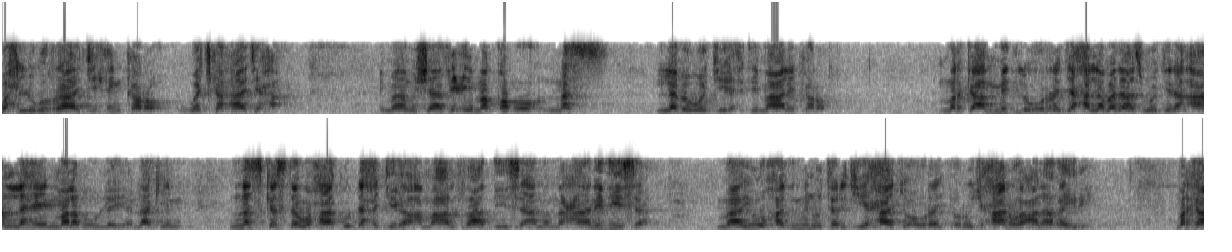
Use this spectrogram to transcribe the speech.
wax lagu raajixin karo wejka raajixa. Imaamu shaafici ma qabo nas laba weji ixtimaali karo. Markaa mid lagu rajaxa labadaas wejina aan lahayn mala buu leeyahay laakiin nas kasta waxaa ku dhex jira ama alfaadiisa ama macaanidiisa maa yu'khad minhu tarjiixaatu aw rujxaanuhu calaa gayrih marka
